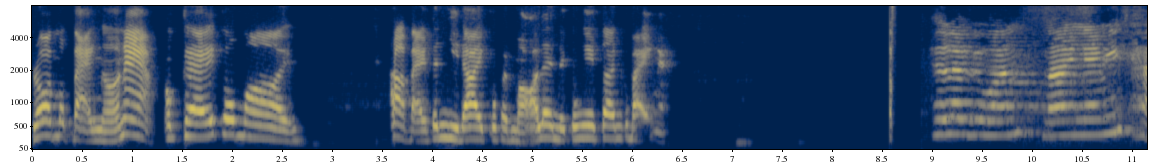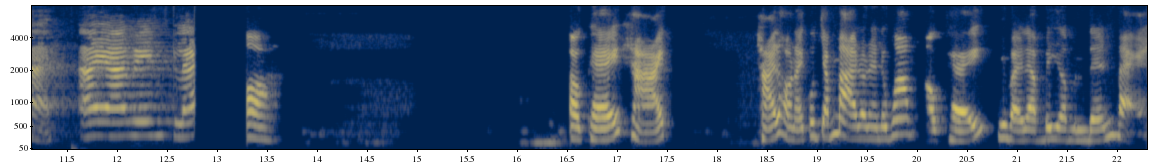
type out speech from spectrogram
Rồi một bạn nữa nè. Ok cô mời. À, bạn tên gì đây? Cô phải mở lên để cô nghe tên của bạn nè. Hello everyone, my name is Hải. I am in class. Ờ. ok Hải. Hải là hồi nãy cô chấm bài rồi nè đúng không? Ok như vậy là bây giờ mình đến bạn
